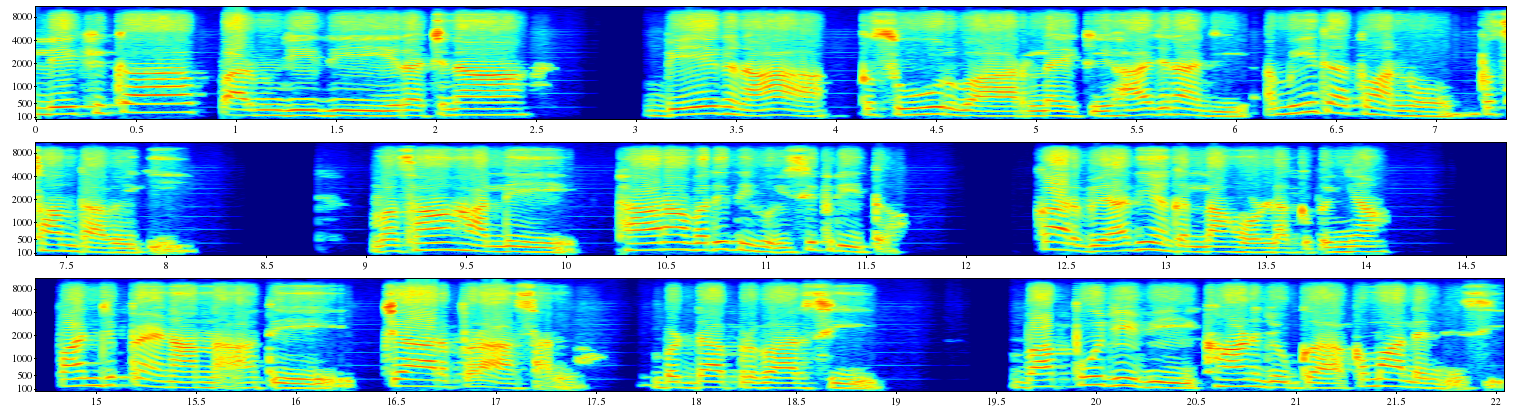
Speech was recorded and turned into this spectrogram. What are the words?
ਲੇਖਿਕਾ ਪਰਮਜੀਤ ਦੀ ਰਚਨਾ ਬੇਗਨਾਹ ਕਸੂਰਵਾਰ ਲੈ ਕੇ ਹਾਜ਼ਰਾਂ ਜੀ। ਉਮੀਦ ਆ ਤੁਹਾਨੂੰ ਪਸੰਦ ਆਵੇਗੀ। ਮਸਾਂ ਹਾਲੇ 18 ਵਰੇ ਦੀ ਹੋਈ ਸੀ ਪ੍ਰੀਤ। ਘਰ ਵਿਆਹ ਦੀਆਂ ਗੱਲਾਂ ਹੋਣ ਲੱਗ ਪਈਆਂ। ਪੰਜ ਭੈਣਾਂ ਨਾ ਤੇ ਚਾਰ ਭਰਾ ਸਨ। ਵੱਡਾ ਪਰਿਵਾਰ ਸੀ। ਬਾਪੂ ਜੀ ਵੀ ਖਾਣ ਜੋਗਾ ਕਮਾ ਲੈਂਦੇ ਸੀ।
